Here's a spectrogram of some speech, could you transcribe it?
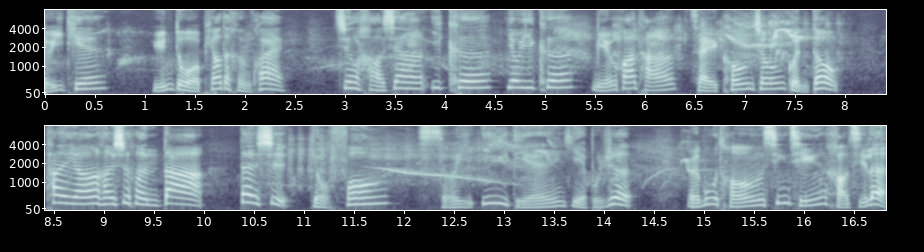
有一天，云朵飘得很快。就好像一颗又一颗棉花糖在空中滚动，太阳还是很大，但是有风，所以一点也不热。而牧童心情好极了，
